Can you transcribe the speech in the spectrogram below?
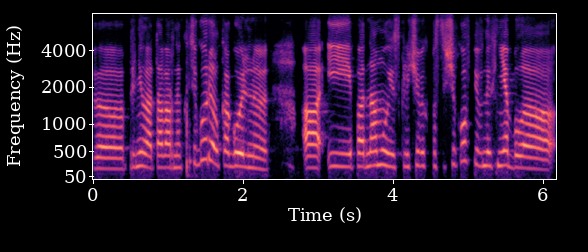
э, приняла товарную категорию алкогольную, и по одному из ключевых поставщиков пивных не было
